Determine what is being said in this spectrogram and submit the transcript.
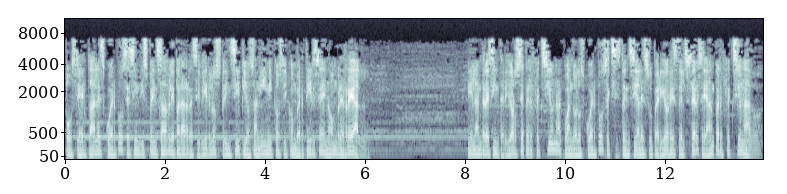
Poseer tales cuerpos es indispensable para recibir los principios anímicos y convertirse en hombre real. El Andrés interior se perfecciona cuando los cuerpos existenciales superiores del ser se han perfeccionado.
